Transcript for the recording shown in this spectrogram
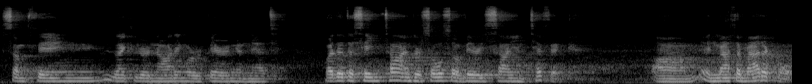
something like you're knotting or repairing a net. But at the same time, there's also a very scientific um, and mathematical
